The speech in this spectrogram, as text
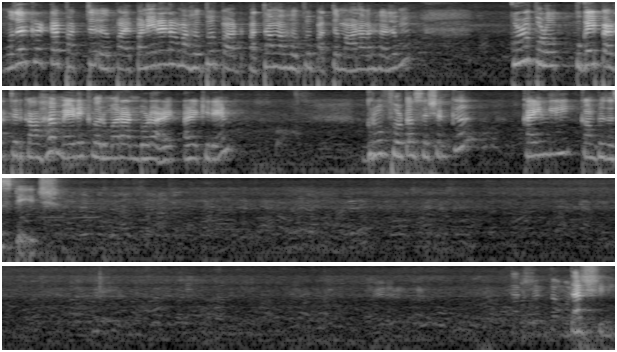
முதற்கட்ட பத்து ப- பன்னிரெண்டாம் வகுப்பு ப- பத்தாம் வகுப்பு பத்து மாணவர்களும் குழு புழு- புகைப்படத்திற்காக மேடைக்கு வருமாறு அன்போடு அழை அழைக்கிறேன். குரூப் ஃபோட்டோ செஷனுக்கு kindly come to the stage Dharshini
